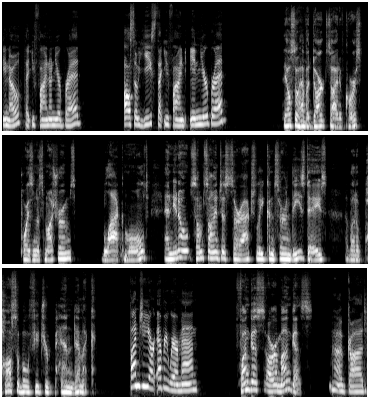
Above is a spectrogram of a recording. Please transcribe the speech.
you know, that you find on your bread, also yeast that you find in your bread. They also have a dark side, of course poisonous mushrooms, black mold. And you know, some scientists are actually concerned these days about a possible future pandemic. Fungi are everywhere, man. Fungus are among us. Oh, God.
